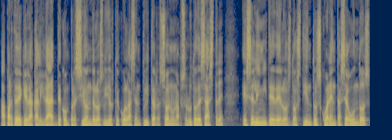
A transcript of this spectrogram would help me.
Aparte de que la calidad de compresión de los vídeos que cuelgas en Twitter son un absoluto desastre, ese límite de los 240 segundos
